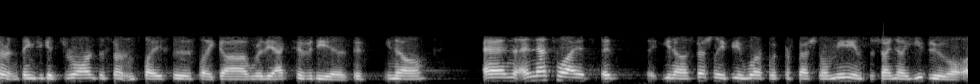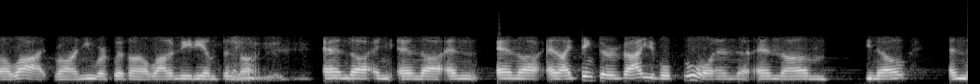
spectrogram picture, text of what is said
certain things. You get drawn to certain places, like uh, where the activity is. If you know, and and that's why it's it's you know, especially if you work with professional mediums, which I know you do a, a lot, Ron. You work with uh, a lot of mediums and. Uh, and uh, and and uh, and and uh, and I think they're a valuable tool, and and um, you know, and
